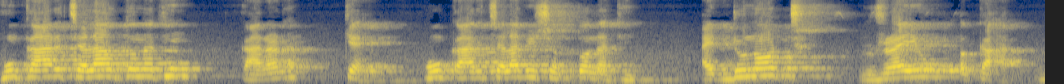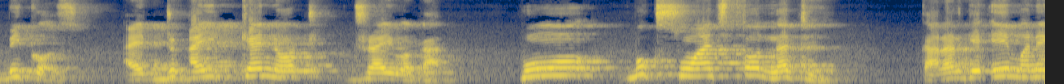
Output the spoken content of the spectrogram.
હું કાર ચલાવતો નથી કારણ કે હું કાર ચલાવી શકતો નથી I do not drive a car because I do I can not drive car. હું બુક્સ વાંચતો નથી, કારણ કે એ મને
